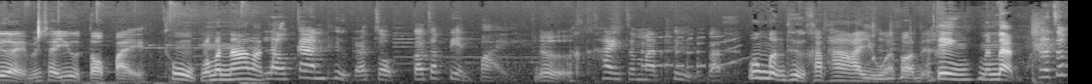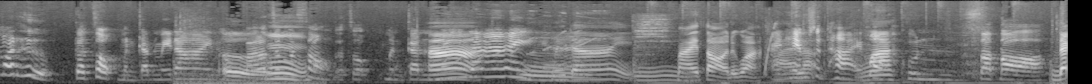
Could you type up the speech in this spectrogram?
เรื่อยๆ มันใช้อยู่ต่อไป ถูกแล้วมันน่ารักแล้วการถือกระจกก็จะเปลี่ยนไป เออใครจะมาถือแบบมันเหมือนถือคาถาอยู่อะตอนเนี้ย จริงมันแบบ เราจะมาถือกระจกเหมือนกันไม่ได้เนเออะอเราจะมาส่องกระจกเหมือนกันไม่ได้อืไม่ได้อืมไปต่อดีกว่า ไอเทมสุดท้ายขมา องคุณสตอได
